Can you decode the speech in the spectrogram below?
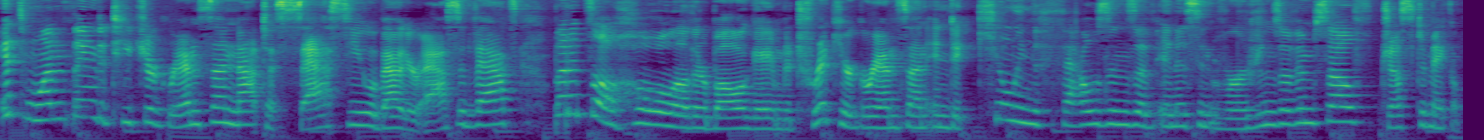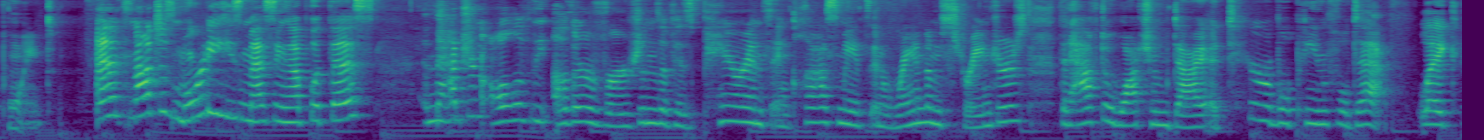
It's one thing to teach your grandson not to sass you about your acid vats, but it's a whole other ballgame to trick your grandson into killing thousands of innocent versions of himself just to make a point. And it's not just Morty he's messing up with this. Imagine all of the other versions of his parents and classmates and random strangers that have to watch him die a terrible, painful death. Like,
